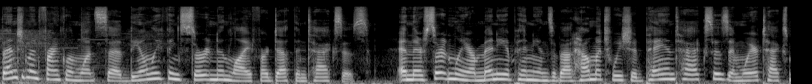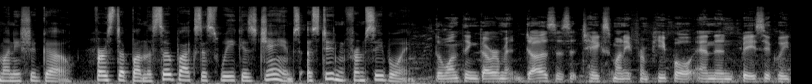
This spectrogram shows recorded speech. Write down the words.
Benjamin Franklin once said, The only things certain in life are death and taxes. And there certainly are many opinions about how much we should pay in taxes and where tax money should go. First up on the soapbox this week is James, a student from Sebewaing. The one thing government does is it takes money from people and then basically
